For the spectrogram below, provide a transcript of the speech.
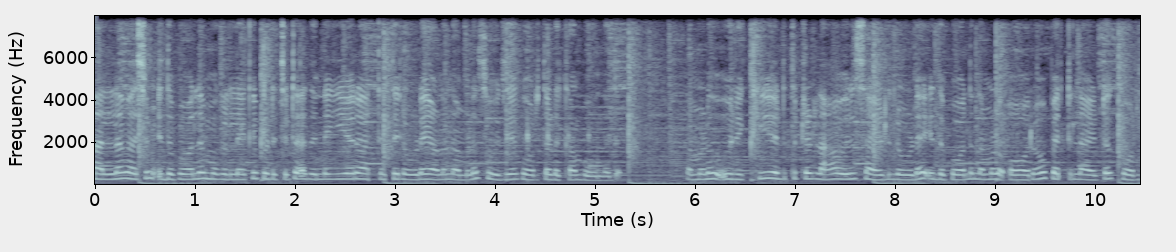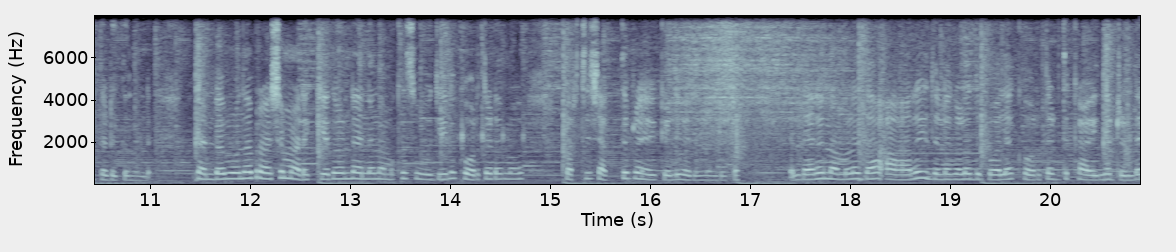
നല്ല വശം ഇതുപോലെ മുകളിലേക്ക് പിടിച്ചിട്ട് അതിന്റെ ഈ ഒരു അറ്റത്തിലൂടെയാണ് നമ്മൾ സൂചിയെ കോർത്തെടുക്കാൻ പോകുന്നത്. നമ്മൾ ഉരുക്കി എടുത്തിട്ടുള്ള ആ ഒരു സൈഡിലൂടെ ഇതുപോലെ നമ്മൾ ഓരോ പെറ്റലായിട്ട് കോർത്തെടുക്കുന്നുണ്ട്. രണ്ടോ മൂന്നോ പ്രാവശ്യം മടക്കിയതുകൊണ്ട് തന്നെ നമുക്ക് സൂചിയിൽ കോർത്തിടുമ്പോൾ കുറച്ച് ശക്തി പ്രയോഗിക്കേണ്ടി വരുന്നുണ്ട് കേട്ടോ. എന്തായാലും നമ്മളിതാ ആറ് ഇതളുകൾ ഇതുപോലെ കോർത്തെടുത്ത് കഴിഞ്ഞിട്ടുണ്ട്.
